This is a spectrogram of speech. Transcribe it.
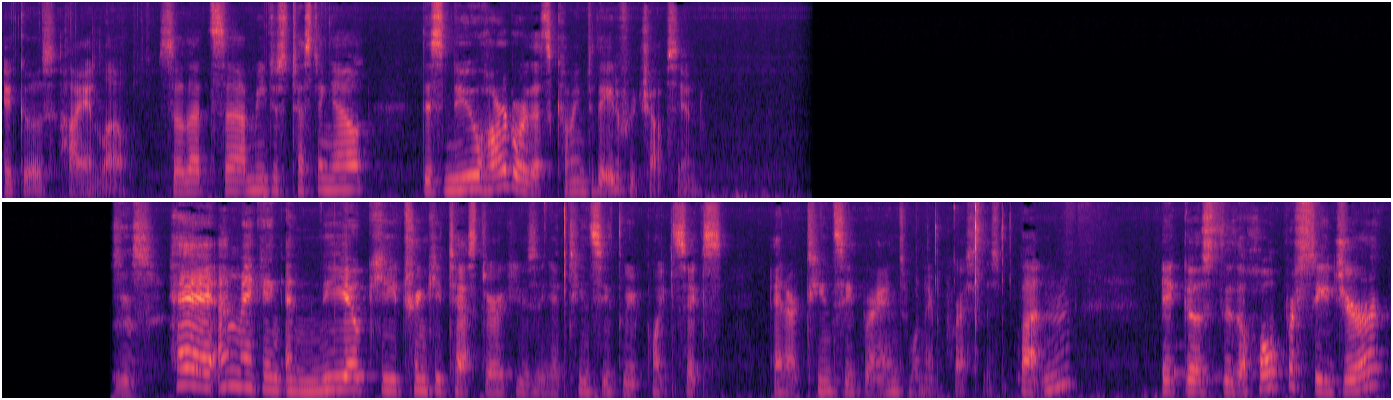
it goes high and low. So that's uh, me just testing out this new hardware that's coming to the Adafruit shop soon. This? Hey, I'm making a NeoKey Trinkey tester using a Teensy 3.6 and our Teensy brains. When I press this button, it goes through the whole procedure,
